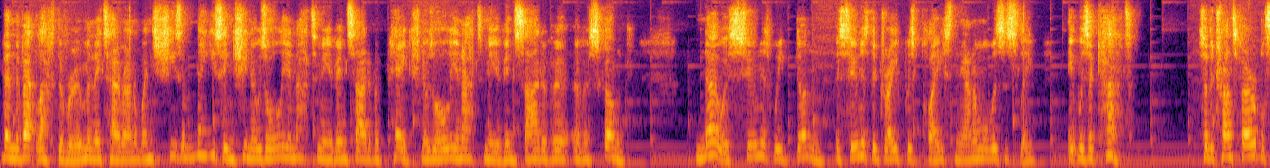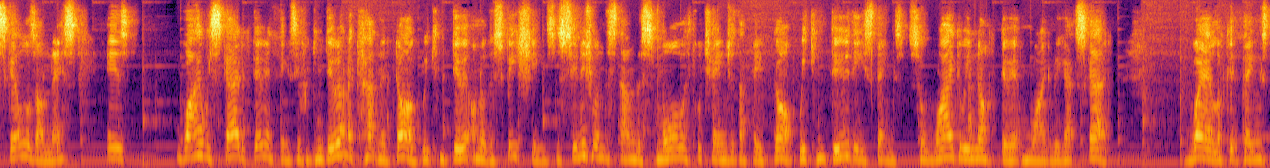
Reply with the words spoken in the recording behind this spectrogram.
Then the vet left the room and they turned around and went, She's amazing. She knows all the anatomy of inside of a pig. She knows all the anatomy of inside of a, of a skunk. No, as soon as we'd done, as soon as the drape was placed and the animal was asleep, it was a cat. So the transferable skills on this is why are we scared of doing things? If we can do it on a cat and a dog, we can do it on other species. As soon as you understand the small little changes that they've got, we can do these things. So why do we not do it and why do we get scared? The way I look at things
